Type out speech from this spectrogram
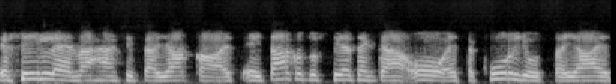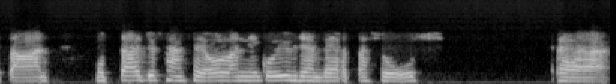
ja silleen vähän sitä jakaa. Et ei tarkoitus tietenkään ole, että kurjuutta jaetaan, mutta täytyisihän se olla niin kuin yhdenvertaisuus. Ää,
